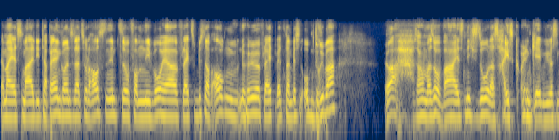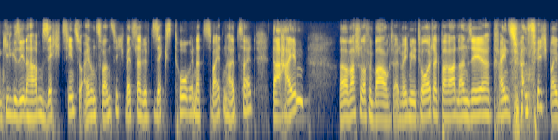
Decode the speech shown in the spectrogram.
wenn man jetzt mal die Tabellenkonstellation ausnimmt, so vom Niveau her, vielleicht so ein bisschen auf Augenhöhe, vielleicht wird es ein bisschen oben drüber. Ja, sagen wir mal so, war jetzt nicht so das Highscoring-Game, wie wir es in Kiel gesehen haben. 16 zu 21. Wetzlar wirft sechs Tore in der zweiten Halbzeit. Daheim äh, war schon Offenbarungszeit. Wenn ich mir die Torhüterparaden ansehe, 23 bei,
